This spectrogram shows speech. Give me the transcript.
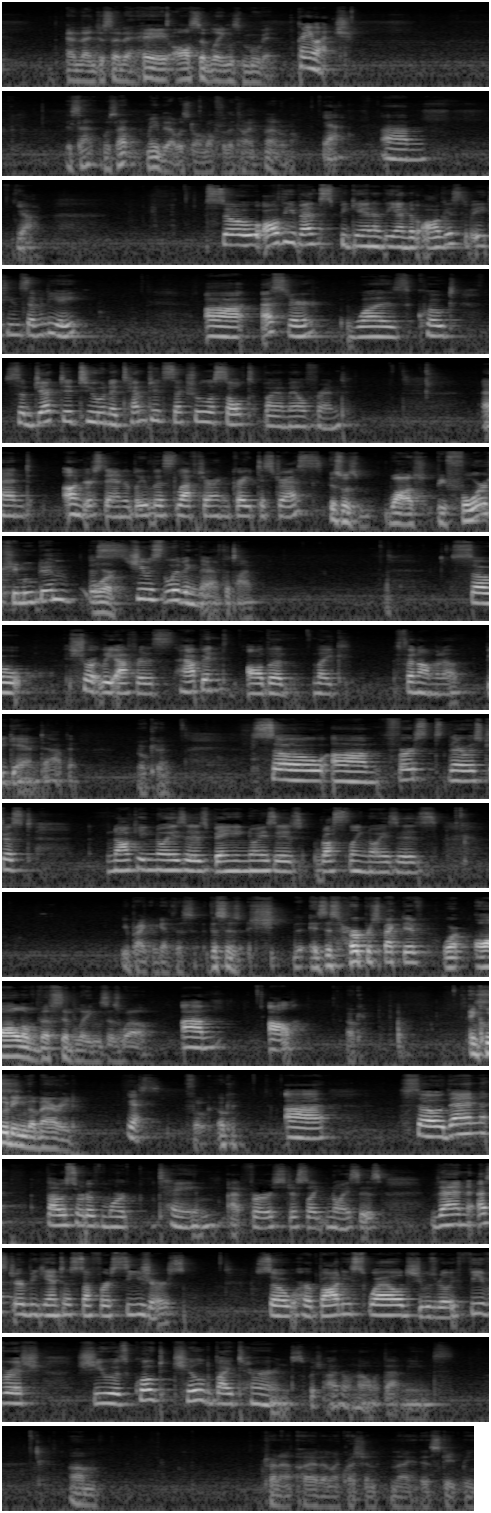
and then just said, "Hey, all siblings move in." Pretty much. Is that was that maybe that was normal for the time? I don't know. Yeah. Um, yeah. So all the events began at the end of August of 1878. Uh, Esther was, quote, subjected to an attempted sexual assault by a male friend. And understandably, this left her in great distress. This was while sh- before she moved in, This, or She was living there at the time. So, shortly after this happened, all the, like, phenomena began to happen. okay. So, um, first there was just knocking noises, banging noises, rustling noises. You're probably gonna get this. This is sh- is this her perspective or all of the siblings as well? Um, all. Okay, including the married Yes. folk. Okay. Uh, so then that was sort of more tame at first, just like noises. Then Esther began to suffer seizures. So her body swelled, she was really feverish. She was, quote, chilled by turns, which I don't know what that means. Um, trying to add in a question, and I, it escaped me.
